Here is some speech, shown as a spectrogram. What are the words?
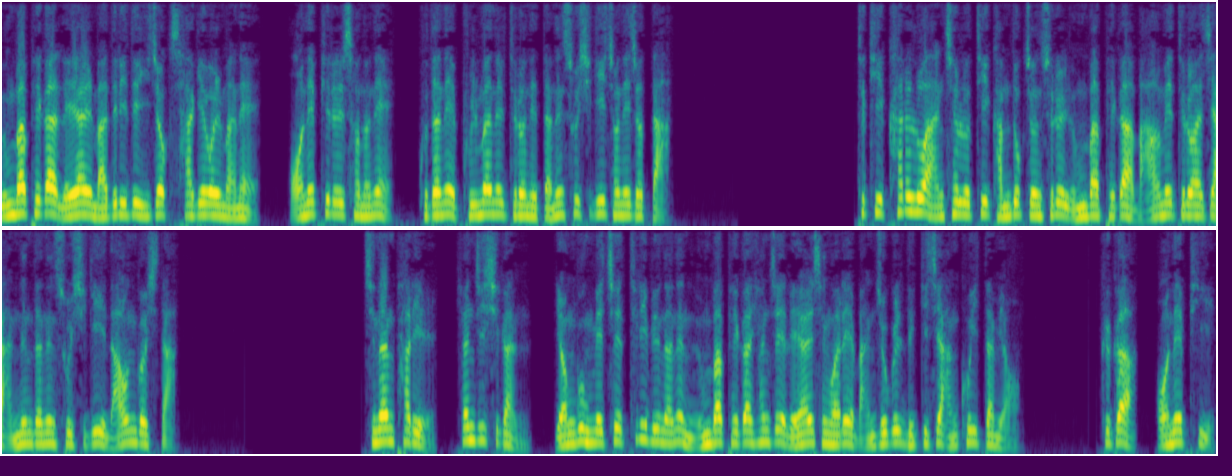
음바페가 레알 마드리드 이적 4개월 만에 언해피를 선언해 구단의 불만을 드러냈다는 소식이 전해졌다. 특히 카를로 안첼로티 감독 전술을 음바페가 마음에 들어하지 않는다는 소식이 나온 것이다. 지난 8일 현지 시간 영국 매체 트리뷰나는 음바페가 현재 레알 생활에 만족을 느끼지 않고 있다며 그가 언해피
